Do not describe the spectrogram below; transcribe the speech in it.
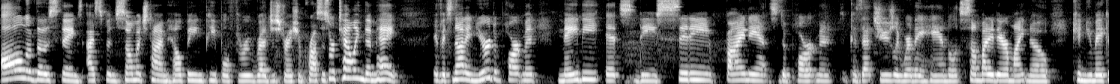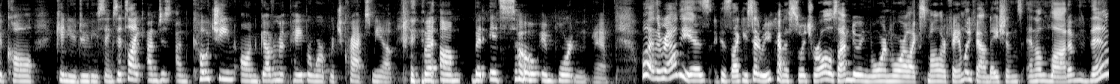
All of those things, I spend so much time helping people through registration process or telling them, hey, if it's not in your department, maybe it's the city finance department because that's usually where they handle it. Somebody there might know. Can you make a call? Can you do these things? It's like I'm just I'm coaching on government paperwork, which cracks me up. But um, but it's so important. Yeah. Well, and the reality is, because like you said, we've kind of switched roles. I'm doing more and more like smaller family foundations, and a lot of them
